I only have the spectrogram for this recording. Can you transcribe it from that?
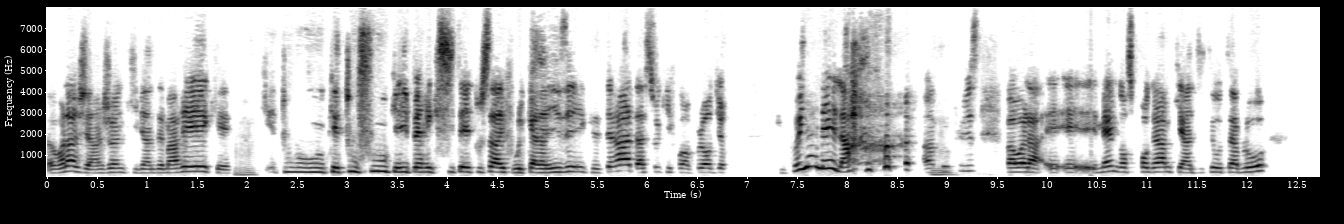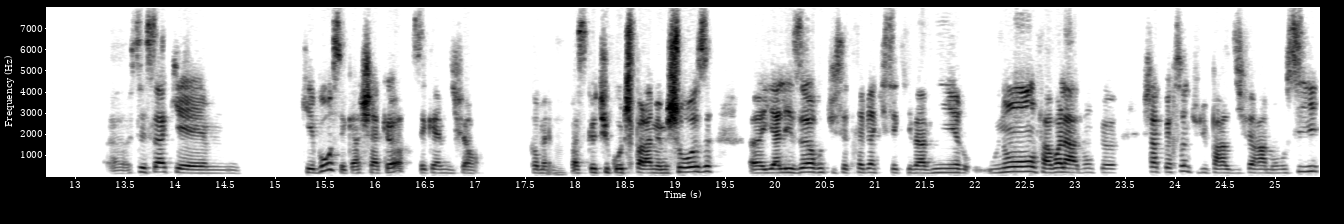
Euh, voilà, j'ai un jeune qui vient de démarrer, qui est, mmh. qui, est tout, qui est tout fou, qui est hyper excité, tout ça, il faut le canaliser, etc. Tu as ceux qui faut un peu leur dire tu peux y aller là, un mmh. peu plus. Enfin, voilà, et, et, et, même dans ce programme qui est indiqué au tableau, euh, c'est ça qui est, qui est beau, c'est qu'à chaque heure, c'est quand même différent quand même, mmh. parce que tu coaches pas la même chose. Il euh, y a les heures où tu sais très bien qui c'est qui va venir ou non. Enfin voilà, donc euh, chaque personne, tu lui parles différemment aussi.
